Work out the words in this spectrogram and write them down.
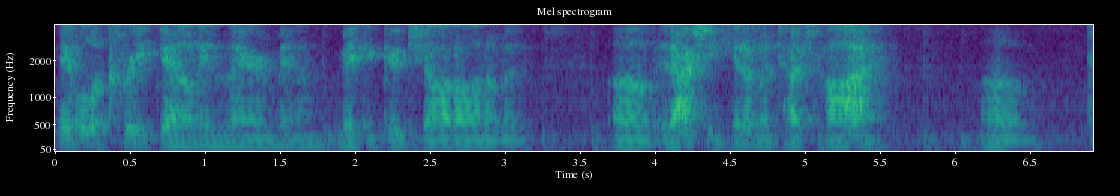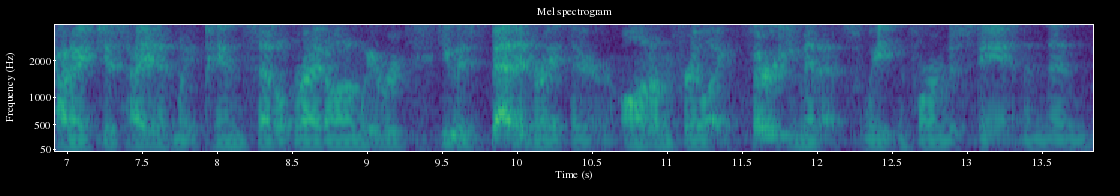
able to creep down in there, man, make a good shot on him, and um, it actually hit him a touch high. Um, God, I just I had my pin settled right on him. We were he was bedded right there on him for like thirty minutes, waiting for him to stand, and then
